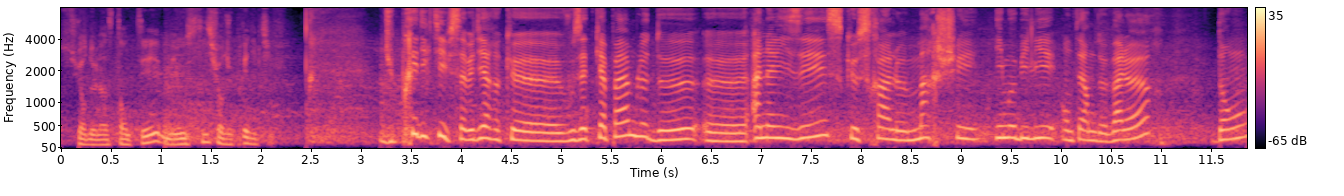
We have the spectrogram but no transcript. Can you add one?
sur de l'instant T, mais aussi sur du prédictif. Du prédictif, ça veut dire que vous êtes capable de euh, analyser ce que sera le marché immobilier en termes de valeur dans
